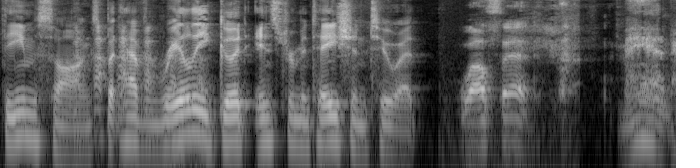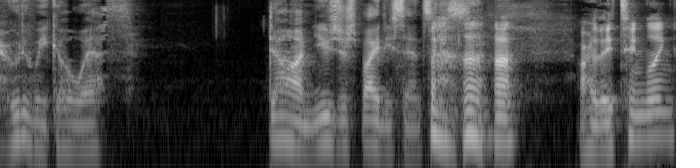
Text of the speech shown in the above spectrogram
theme songs, but have really good instrumentation to it. Well said. Man, who do we go with? Don, use your spidey senses. Are they tingling?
